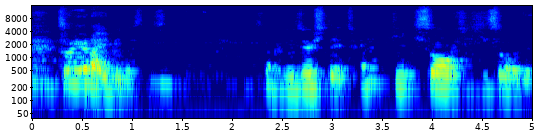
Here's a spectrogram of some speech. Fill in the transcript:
そういうような意味です。その二重否定ですかね。非相、非相で。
